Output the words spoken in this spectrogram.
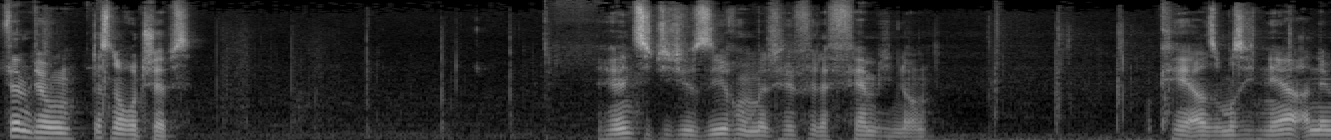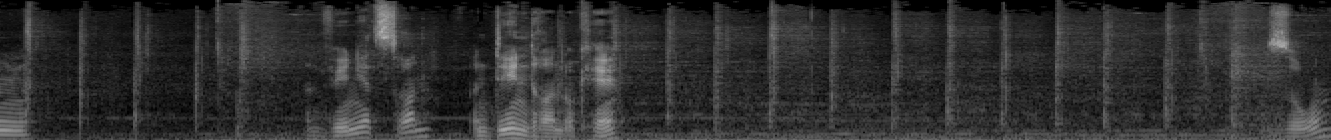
Fernbedienung des Neurochips. Erhöhen Sie die Dosierung mit Hilfe der Fernbedienung. Okay, also muss ich näher an dem... An wen jetzt dran? An den dran, okay. So.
